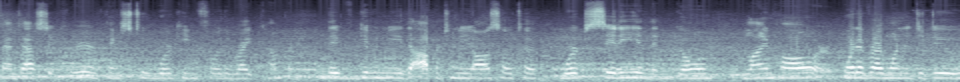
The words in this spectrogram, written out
fantastic career thanks to working for the right company. They've given me the opportunity also to work city and then go line haul or whatever I wanted to do,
